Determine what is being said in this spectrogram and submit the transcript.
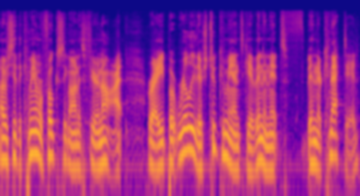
Obviously, the command we're focusing on is fear not, right? But really, there's two commands given, and it's and they're connected.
